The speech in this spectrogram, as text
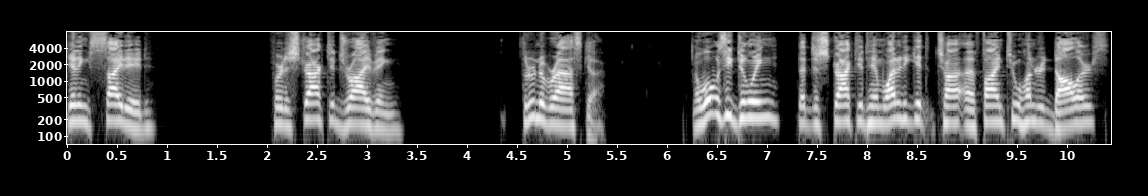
getting cited for distracted driving through Nebraska. And what was he doing that distracted him? Why did he get ch- uh, fined $200?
